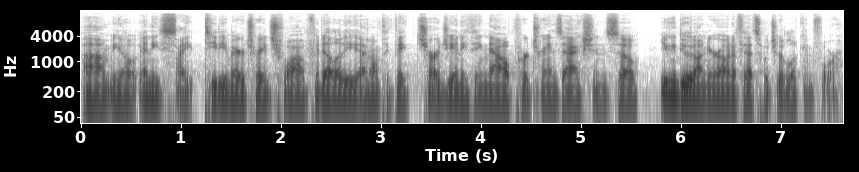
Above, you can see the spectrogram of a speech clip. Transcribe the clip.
um, you know, any site, TD Ameritrade, Schwab, Fidelity. I don't think they charge you anything now per transaction. So you can do it on your own if that's what you're looking for.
